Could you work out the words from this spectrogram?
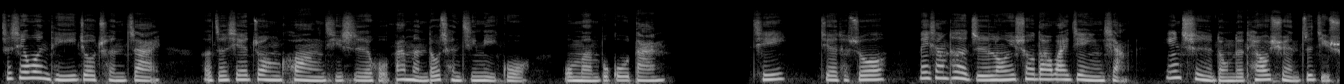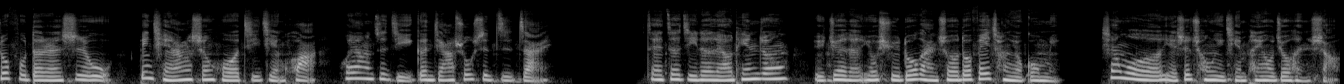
这些问题依旧存在。而这些状况，其实伙伴们都曾经历过，我们不孤单。七，Jet 说，内向特质容易受到外界影响，因此懂得挑选自己舒服的人事物。并且让生活极简化，会让自己更加舒适自在。在这集的聊天中，与 Jet 有许多感受都非常有共鸣。像我也是从以前朋友就很少，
